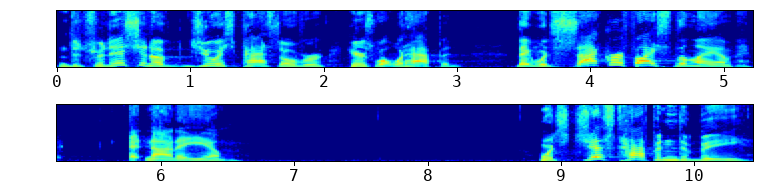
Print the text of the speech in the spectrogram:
The tradition of Jewish Passover, here's what would happen they would sacrifice the lamb at 9 a.m., which just happened to be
